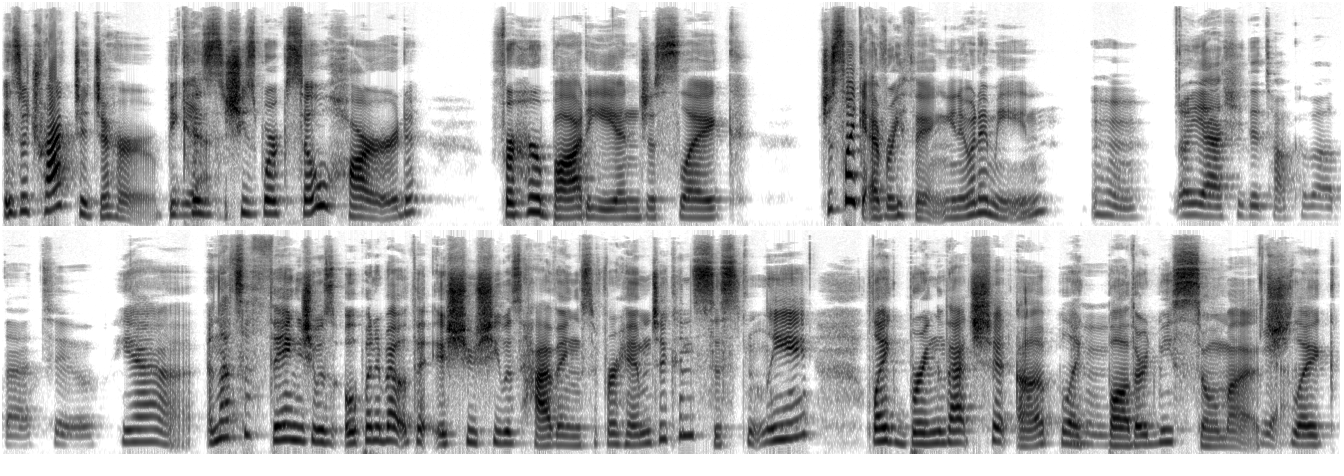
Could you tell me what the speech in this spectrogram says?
is attracted to her because she's worked so hard for her body and just like, just like everything. You know what I mean? Mhm. Oh yeah, she did talk about that too. Yeah. And that's the thing. She was open about the issue she was having. So for him to consistently like bring that shit up, like Mhm. bothered me so much. Yeah. Like,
